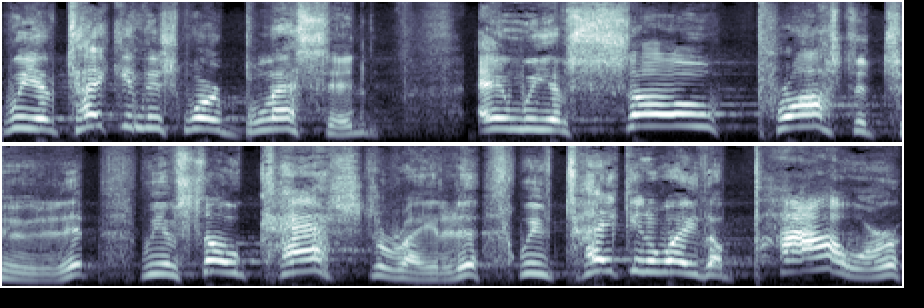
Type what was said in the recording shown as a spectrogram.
We have taken this word blessed and we have so prostituted it, we have so castrated it, we've taken away the power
